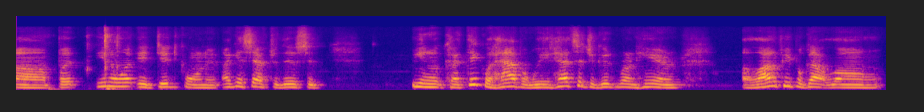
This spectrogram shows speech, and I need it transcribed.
Uh, but you know what? It did go on. And I guess after this, it, you know, I think what happened, we had had such a good run here. A lot of people got long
